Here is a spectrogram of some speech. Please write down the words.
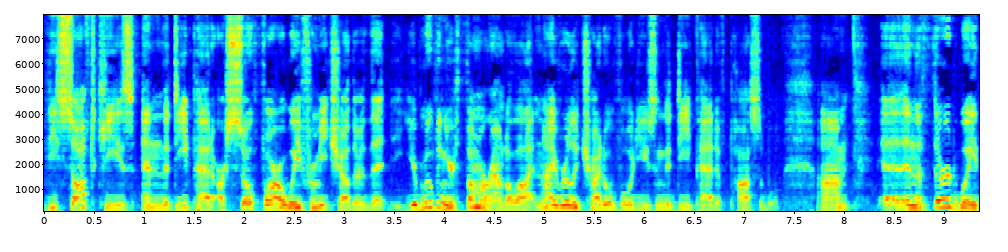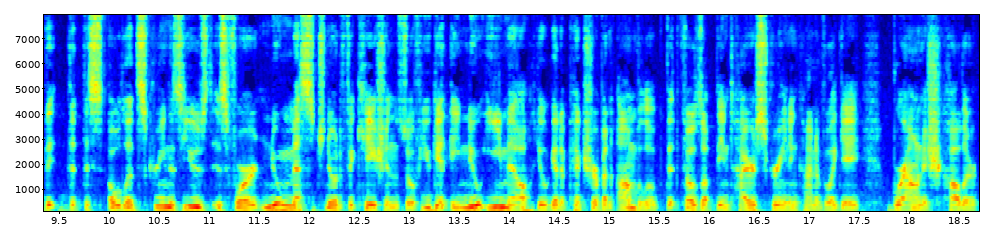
the soft keys and the D-pad are so far away from each other that you're moving your thumb around a lot, and I really try to avoid using the D-pad if possible. Um, and the third way that, that this OLED screen is used is for new message notifications. So if you get a new email, you'll get a picture of an envelope that fills up the entire screen in kind of like a brownish color.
